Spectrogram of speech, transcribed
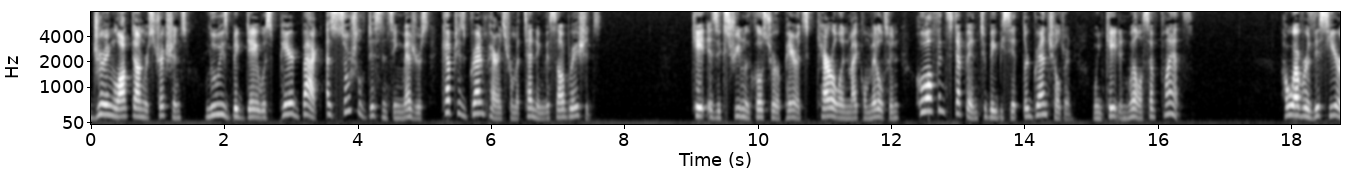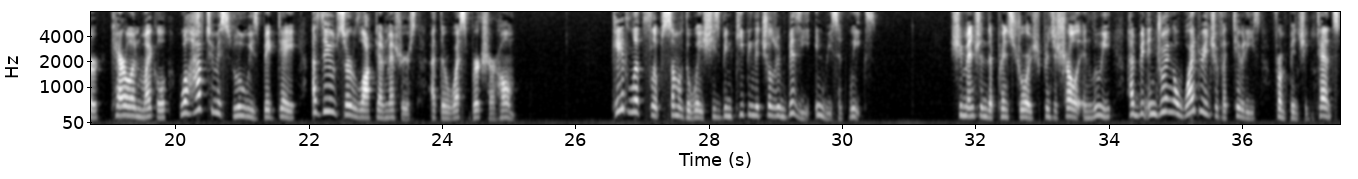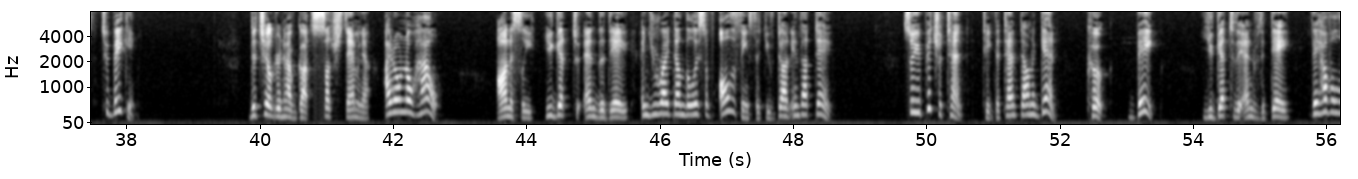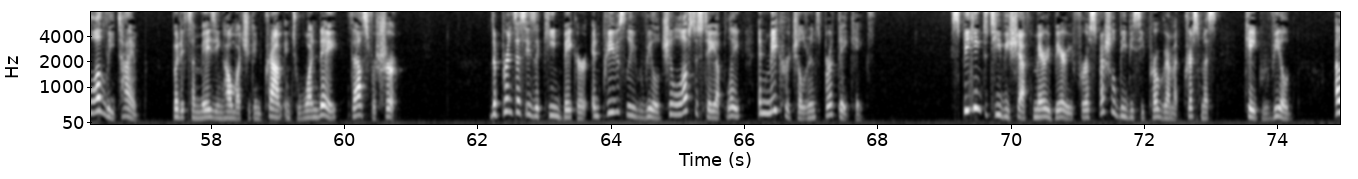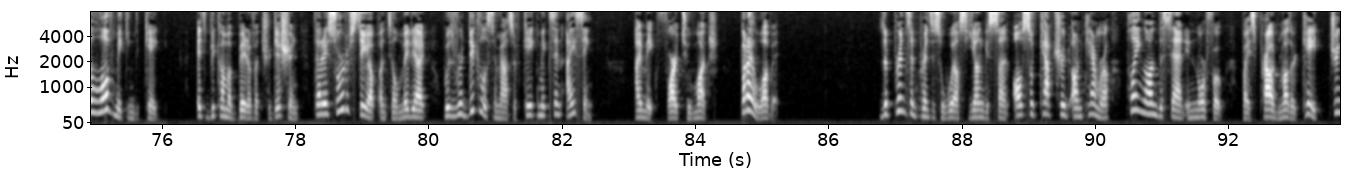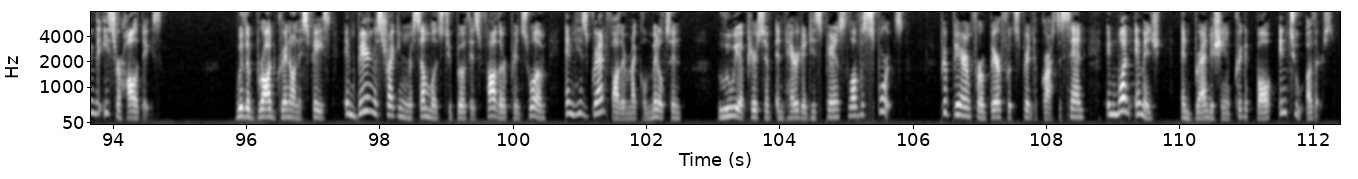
During lockdown restrictions, Louis's big day was pared back as social distancing measures kept his grandparents from attending the celebrations. Kate is extremely close to her parents, Carol and Michael Middleton, who often step in to babysit their grandchildren when Kate and Willis have plans. However, this year, Carol and Michael will have to miss Louis's big day as they observe lockdown measures at their West Berkshire home. Kate let slip some of the ways she's been keeping the children busy in recent weeks. She mentioned that Prince George, Princess Charlotte, and Louis had been enjoying a wide range of activities from pinching tents to baking. The children have got such stamina, I don't know how. Honestly, you get to end the day and you write down the list of all the things that you've done in that day. So you pitch a tent, take the tent down again, cook, bake. You get to the end of the day, they have a lovely time, but it's amazing how much you can cram into one day, that's for sure. The princess is a keen baker and previously revealed she loves to stay up late and make her children's birthday cakes. Speaking to TV chef Mary Berry for a special BBC program at Christmas, Kate revealed, I love making the cake. It's become a bit of a tradition that I sort of stay up until midnight with ridiculous amounts of cake mix and icing. I make far too much, but I love it. The Prince and Princess of Wales' youngest son also captured on camera playing on the sand in Norfolk by his proud mother Kate during the Easter holidays. With a broad grin on his face and bearing a striking resemblance to both his father, Prince William, and his grandfather, Michael Middleton, Louis appears to have inherited his parents' love of sports, preparing for a barefoot sprint across the sand in one image and brandishing a cricket ball in two others.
